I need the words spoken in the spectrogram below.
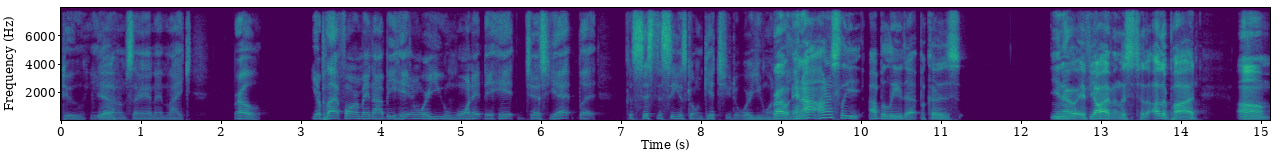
do. You Yeah. know what I'm saying? And like, bro, your platform may not be hitting where you want it to hit just yet, but consistency is gonna get you to where you want Bro, to be. and I honestly I believe that because you know, if y'all haven't listened to the other pod, um,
